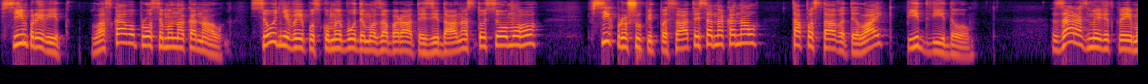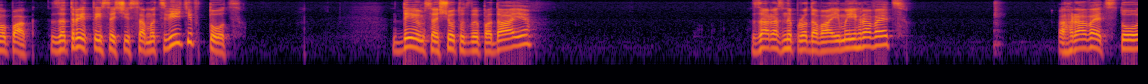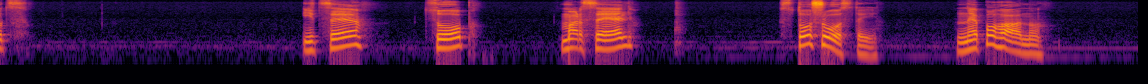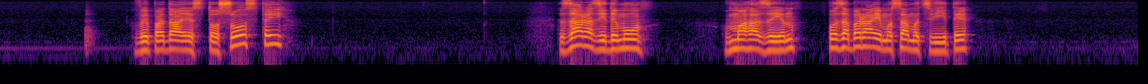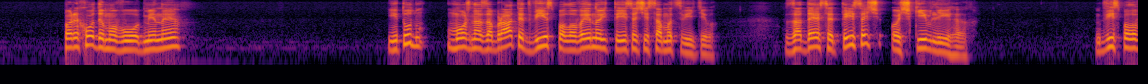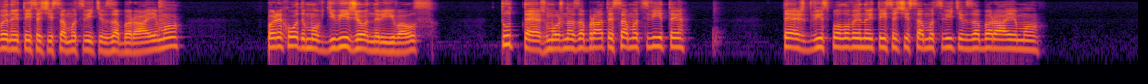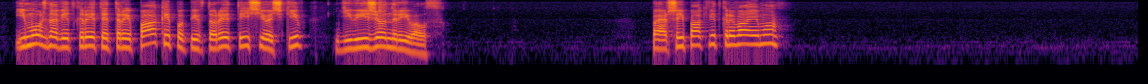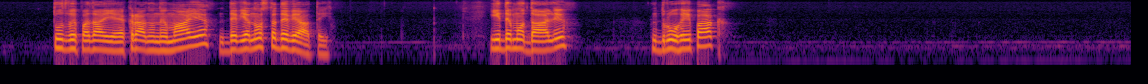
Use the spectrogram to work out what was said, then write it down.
Всім привіт! Ласкаво просимо на канал. Сьогодні в випуску ми будемо забирати Зідана 107-го. Всіх прошу підписатися на канал та поставити лайк під відео. Зараз ми відкриємо пак за 3000 самоцвітів ТОЦ. Дивимося, що тут випадає. Зараз непродаваємий гравець. Гравець ТОЦ. І це ЦОП Марсель 106. Непогано. Випадає 106. Зараз йдемо в магазин, позабираємо самоцвіти. Переходимо в обміни. І тут можна забрати 2,5 тисячі самоцвітів. За 10 тисяч очків ліги. 2,5 тисячі самоцвітів забираємо. Переходимо в Division Rivals. Тут теж можна забрати самоцвіти. Теж 2,5 тисячі самоцвітів забираємо. І можна відкрити 3 паки по 1,5 тисячі очків Division Rivals. Перший пак відкриваємо. Тут випадає екрану немає. 99. Ідемо далі. Другий пак.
